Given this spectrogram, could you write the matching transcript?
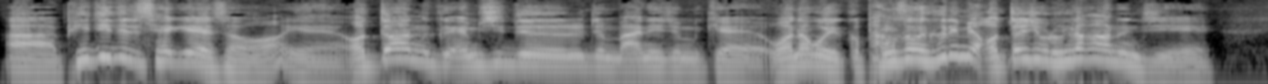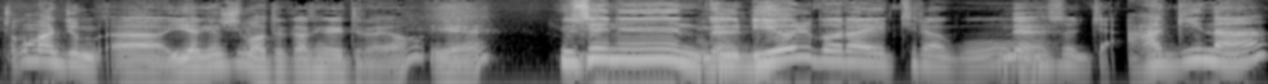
아, PD들 세계에서, 예, 어떤 그 MC들을 좀 많이 좀 이렇게 원하고 있고, 방송의 흐름이 어떤 식으로 흘러가는지 조금만 좀, 아, 이야기해 주시면 어떨까 생각이 들어요. 예. 요새는 네. 그 real variety라고 네. 그래서 이제 아기나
